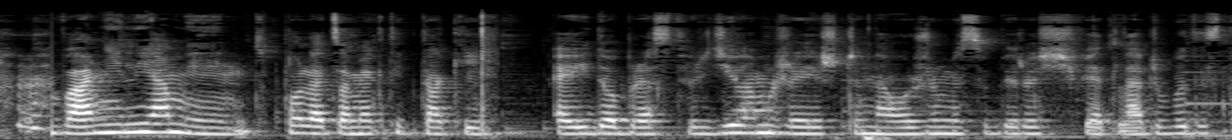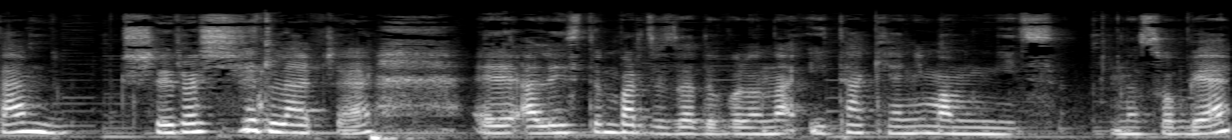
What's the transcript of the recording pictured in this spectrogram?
Vanilla Mint. Polecam jak tiktaki. Ej, dobra, stwierdziłam, że jeszcze nałożymy sobie rozświetlacz, bo dostałam trzy rozświetlacze, ale jestem bardzo zadowolona i tak, ja nie mam nic na sobie,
